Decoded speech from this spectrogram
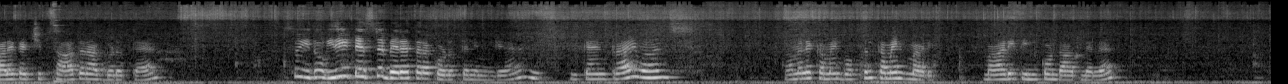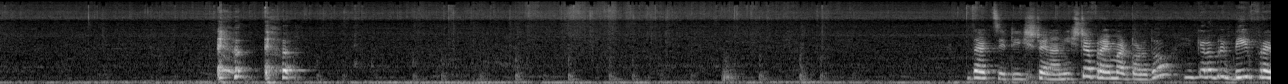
ಬಾಳೆಕಾಯಿ ಚಿಪ್ಸ್ ಆ ಥರ ಆಗಿಬಿಡುತ್ತೆ. ಸೊ ಇದು ಇದೇ ಟೇಸ್ಟೇ ಬೇರೆ ಥರ ಕೊಡುತ್ತೆ ನಿಮಗೆ. ಯು ಕ್ಯಾನ್ ಟ್ರೈ ಒನ್ಸ್ ಆಮೇಲೆ ಕಮೆಂಟ್ ಬಾಕ್ಸಲ್ಲಿ ಕಮೆಂಟ್ ಮಾಡಿ. ಮಾಡಿ ತಿನ್ಕೊಂಡಾದ್ಮೇಲೆ. ದಟ್ಸ್ ಇಟ್ ಇಷ್ಟೇ. ನಾನು ಇಷ್ಟೇ ಫ್ರೈ ಮಾಡ್ಕೊಳ್ಳೋದು. ಕೆಲವೊಬ್ರಿಗೆ ಡೀಪ್ ಫ್ರೈ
